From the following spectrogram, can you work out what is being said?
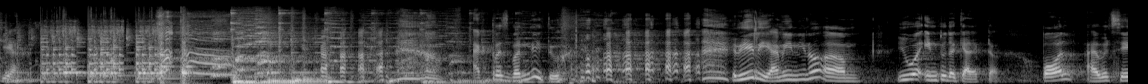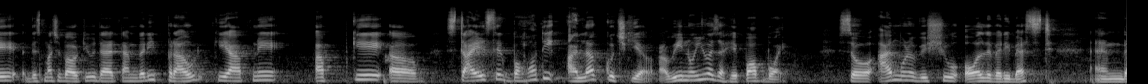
kiya actress बन गई तू? Really I mean you know you are into the character Paul I will say this much about you that I am very proud कि आपने आपके स्टाइल uh, से बहुत ही अलग कुछ किया। We know you as a hip hop boy so I am wish you all the very best and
